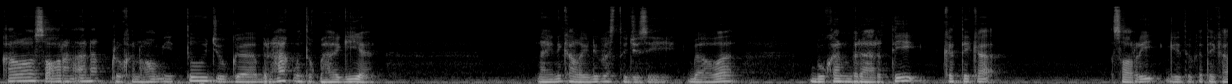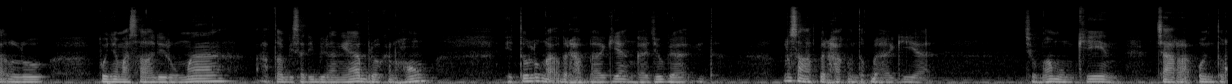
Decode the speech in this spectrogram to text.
kalau seorang anak broken home itu juga berhak untuk bahagia. Nah ini kalau ini gue setuju sih bahwa bukan berarti ketika sorry gitu ketika lu punya masalah di rumah atau bisa dibilang ya broken home itu lu nggak berhak bahagia nggak juga gitu. Lu sangat berhak untuk bahagia. Cuma mungkin cara untuk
